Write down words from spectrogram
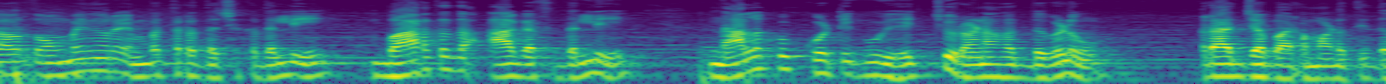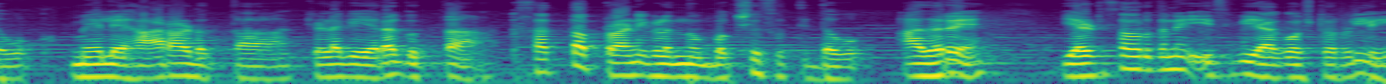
ಸಾವಿರದ ಒಂಬೈನೂರ ಎಂಬತ್ತರ ದಶಕದಲ್ಲಿ ಭಾರತದ ಆಗಸದಲ್ಲಿ ನಾಲ್ಕು ಕೋಟಿಗೂ ಹೆಚ್ಚು ರಣಹದ್ದುಗಳು ರಾಜ್ಯಭಾರ ಮಾಡುತ್ತಿದ್ದವು. ಮೇಲೆ ಹಾರಾಡುತ್ತಾ, ಕೆಳಗೆ ಎರಗುತ್ತಾ, ಸತ್ತ ಪ್ರಾಣಿಗಳನ್ನು ಭಕ್ಷಿಸುತ್ತಿದ್ದವು. ಆದರೆ ಎರಡ್ ಸಾವಿರದನೇ ಇಸ್ವಿ ಆಗೋಷ್ಟರಲ್ಲಿ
